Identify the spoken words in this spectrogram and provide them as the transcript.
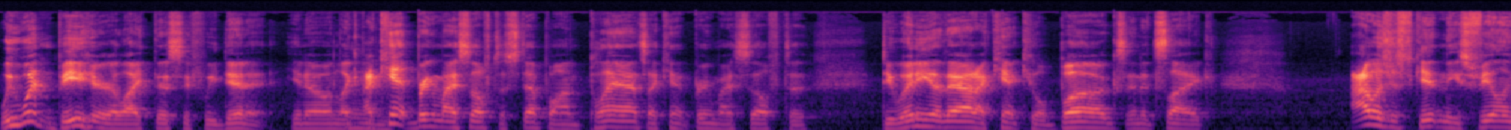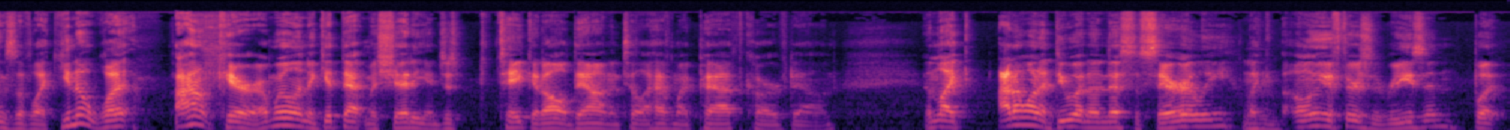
we wouldn't be here like this if we didn't, you know? And, like, I mm. can't bring myself to step on plants. I can't bring myself to do any of that. I can't kill bugs. And it's like, I was just getting these feelings of, like, you know what? I don't care. I'm willing to get that machete and just take it all down until I have my path carved down. And, like, I don't want to do it unnecessarily, like, mm-hmm. only if there's a reason, but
